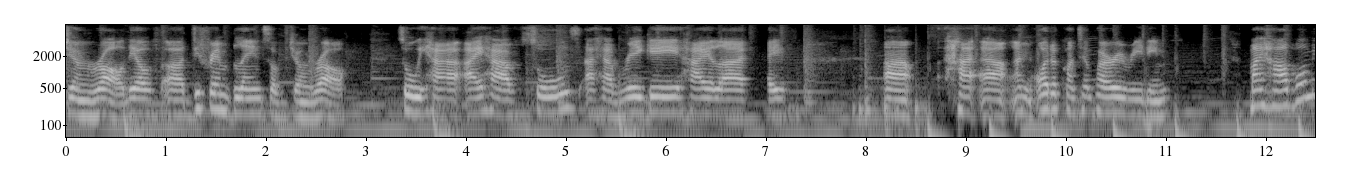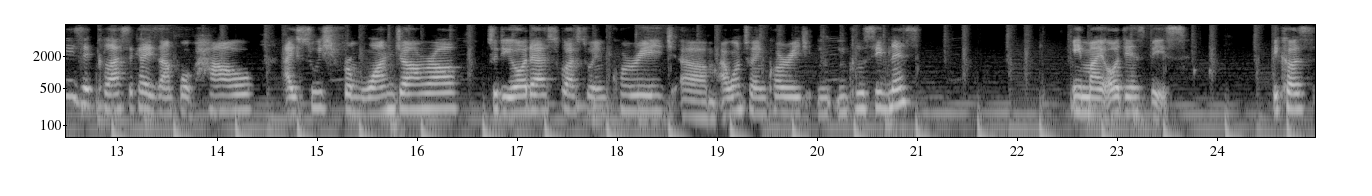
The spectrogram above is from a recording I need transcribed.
genre. They are uh, different blends of genre. So we have I have souls, I have reggae, high life, uh, high, uh, and other contemporary rhythm. My album is a classical example of how I switched from one genre to the other so as to encourage, um, I want to encourage in- inclusiveness in my audience base. Because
